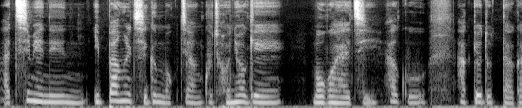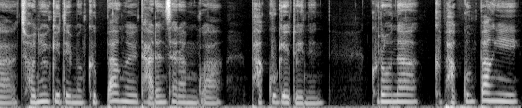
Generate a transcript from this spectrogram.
아침에는 이 빵을 지금 먹지 않고 저녁에 먹어야지 하고 아껴뒀다가 저녁이 되면 그 빵을 다른 사람과 바꾸게 되는 그러나 그 바꾼 빵이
